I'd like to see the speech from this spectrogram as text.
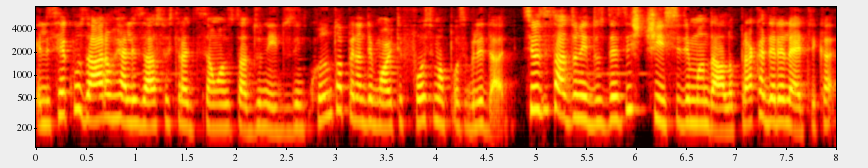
eles recusaram realizar sua extradição aos Estados Unidos enquanto a pena de morte fosse uma possibilidade. Se os Estados Unidos desistissem de mandá-lo para a cadeira elétrica,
